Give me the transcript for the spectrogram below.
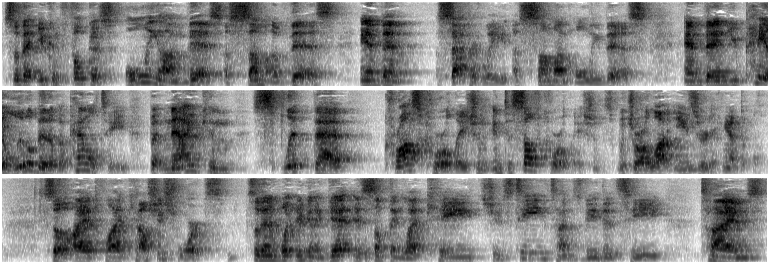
so that you can focus only on this, a sum of this, and then separately a sum on only this. And then you pay a little bit of a penalty, but now you can split that cross correlation into self correlations, which are a lot easier to handle. So I apply Cauchy-Schwarz. So then what you're going to get is something like k choose t times v to t times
